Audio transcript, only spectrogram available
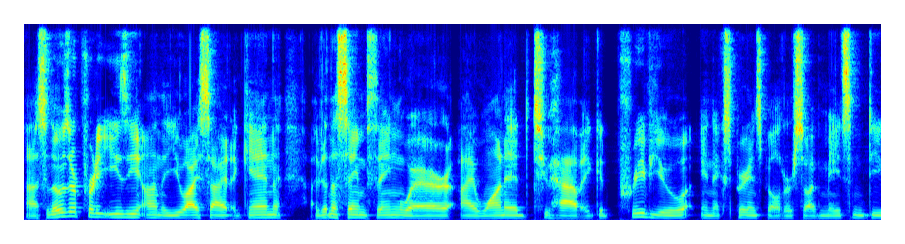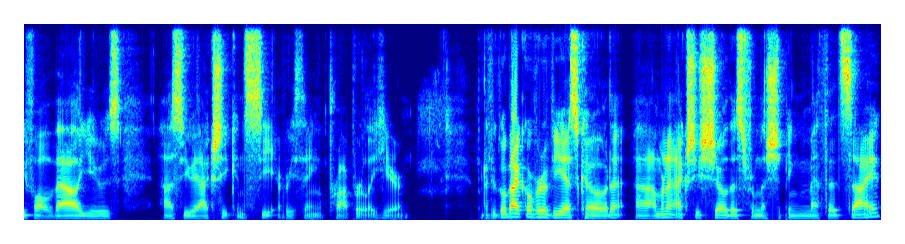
Uh, so those are pretty easy on the UI side. Again, I've done the same thing where I wanted to have a good preview in Experience Builder, so I've made some default values uh, so you actually can see everything properly here. But if we go back over to VS Code, uh, I'm going to actually show this from the shipping method side.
